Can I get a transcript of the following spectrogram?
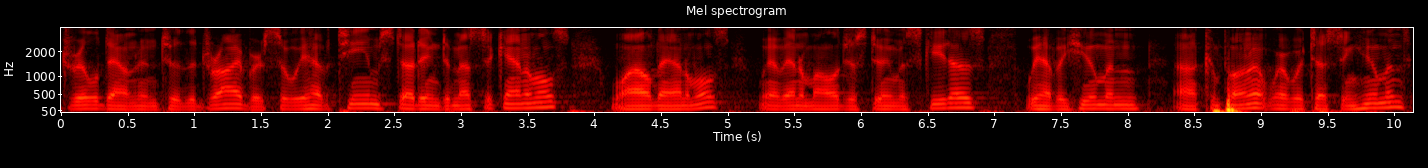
drill down into the drivers. So we have teams studying domestic animals, wild animals. We have entomologists doing mosquitoes. We have a human uh, component where we're testing humans,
